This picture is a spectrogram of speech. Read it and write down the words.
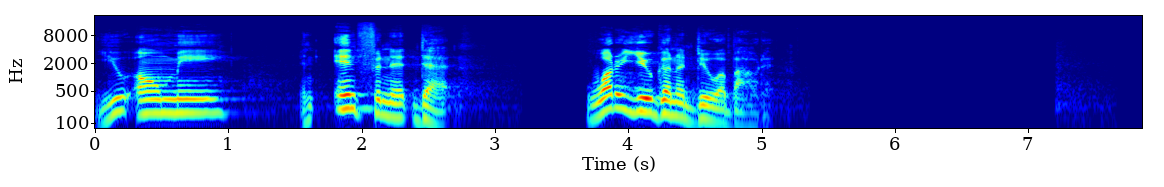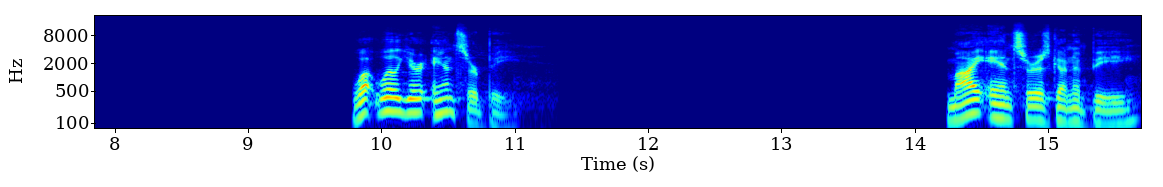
You owe me an infinite debt, what are you going to do about it? What will your answer be? My answer is going to be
